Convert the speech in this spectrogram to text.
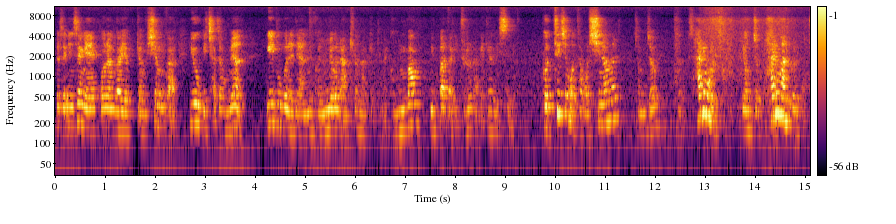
그래서 인생의 고난과 역경, 시험과 유혹이 찾아오면 이 부분에 대한 근력을 안 키워놨기 때문에 금방 밑바닥이 드러나게 되어 있습니다. 버티지 못하고 신앙을 점점 그 활용을 영적 활용하는 걸 거죠.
